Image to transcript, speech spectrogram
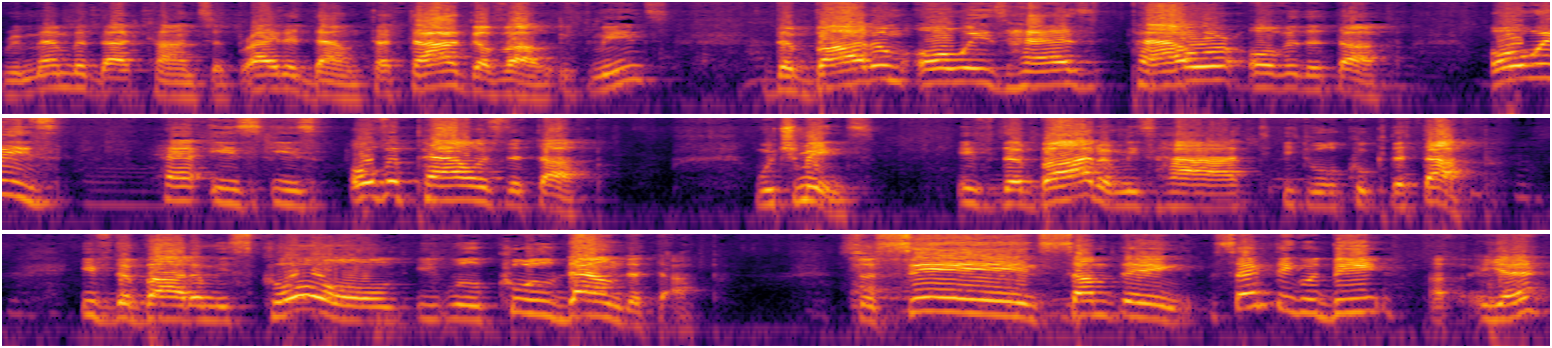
Remember that concept. Write it down. Tata gavar. It means the bottom always has power over the top. Always ha- is, is overpowers the top. Which means if the bottom is hot, it will cook the top. If the bottom is cold, it will cool down the top. So since something, same thing would be, uh, yeah,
